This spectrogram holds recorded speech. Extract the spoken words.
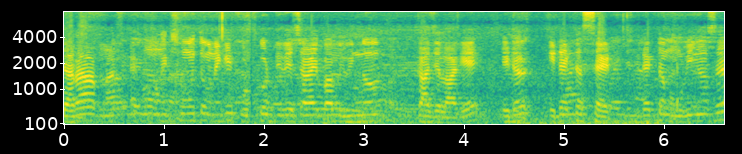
যারা আপনার এখন অনেক সময় তো অনেকে ফুড কোর্ট দিতে চায় বা বিভিন্ন কাজে লাগে এটা এটা একটা সেট এটা একটা মুভিং আছে।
